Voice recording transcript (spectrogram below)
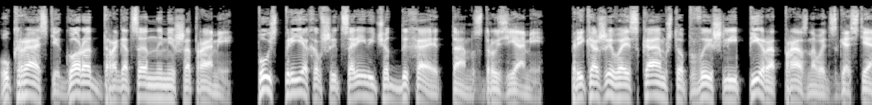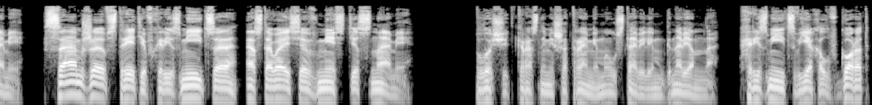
украсьте город драгоценными шатрами. Пусть приехавший царевич отдыхает там с друзьями. Прикажи войскам, чтоб вышли пир отпраздновать с гостями. Сам же, встретив харизмийца, оставайся вместе с нами. Площадь красными шатрами мы уставили мгновенно. Харизмиец въехал в город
